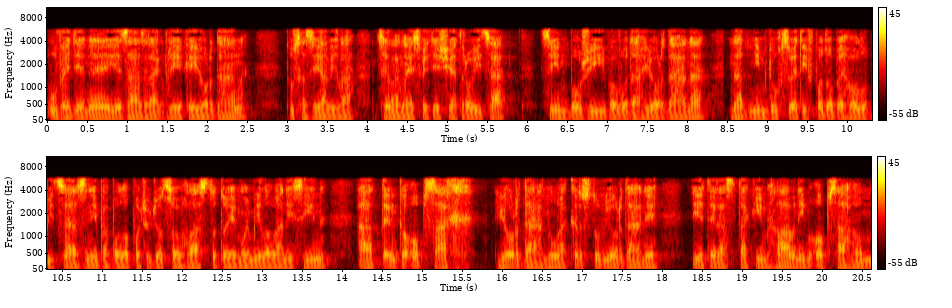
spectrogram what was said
uvedené, je zázrak v rieke Jordán. Tu sa zjavila celá Najsvetejšia Trojica, Syn Boží vo vodách Jordána, nad ním Duch Svety v podobe holubice a z neba bolo počuť Otcov hlas, toto je môj milovaný syn. A tento obsah Jordánu a krstu v Jordáne je teraz takým hlavným obsahom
